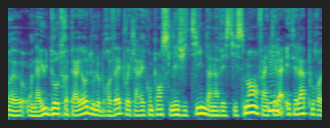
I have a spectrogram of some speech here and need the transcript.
euh, on a eu d'autres périodes où le brevet pouvait être la récompense légitime d'un investissement. Enfin, était mm. là, était là pour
